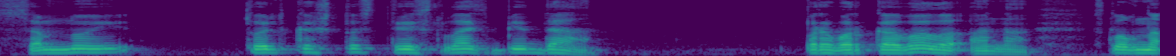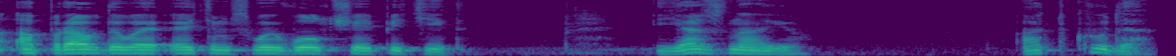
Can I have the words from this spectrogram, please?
со мной только что стряслась беда. Проворковала она, словно оправдывая этим свой волчий аппетит. Я знаю. Откуда?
